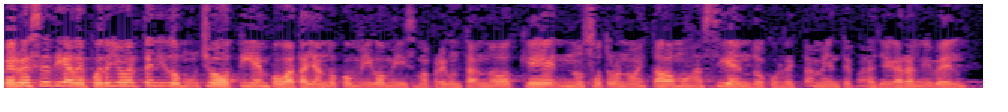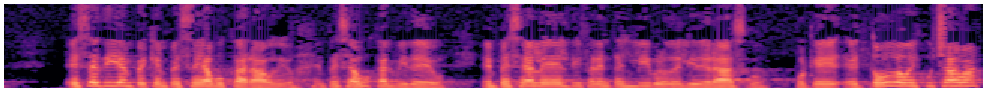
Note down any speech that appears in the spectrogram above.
Pero ese día, después de yo haber tenido mucho tiempo batallando conmigo misma, preguntando qué nosotros no estábamos haciendo correctamente para llegar al nivel, ese día que empecé a buscar audio, empecé a buscar video, empecé a leer diferentes libros de liderazgo, porque eh, todo escuchaba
